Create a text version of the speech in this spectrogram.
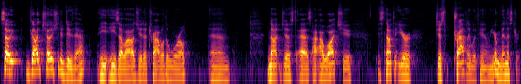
So God chose you to do that. He, he's allowed you to travel the world, and not just as I, I watch you. It's not that you're just traveling with Him. You're ministering.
